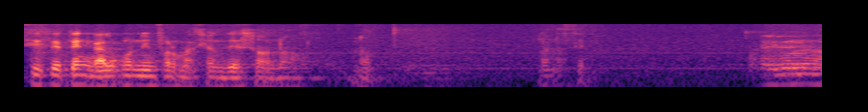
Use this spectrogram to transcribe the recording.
si se tenga alguna información de eso o no. No, no lo sé. ¿Alguna?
